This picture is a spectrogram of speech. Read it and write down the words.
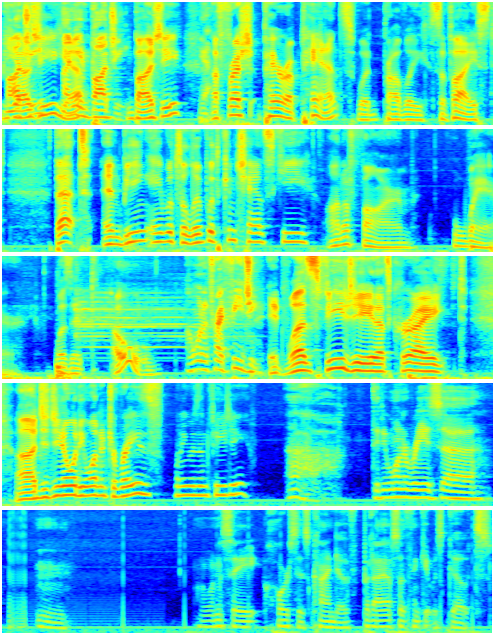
Baji? yep. Onion baji. Baji. Yeah. A fresh pair of pants would probably suffice. That and being able to live with Kochanski on a farm. Where was it? Oh, I want to try Fiji. it was Fiji. That's correct. Uh, did you know what he wanted to raise when he was in Fiji? Did he want to raise? Uh, mm, I want to say horses, kind of, but I also think it was goats.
